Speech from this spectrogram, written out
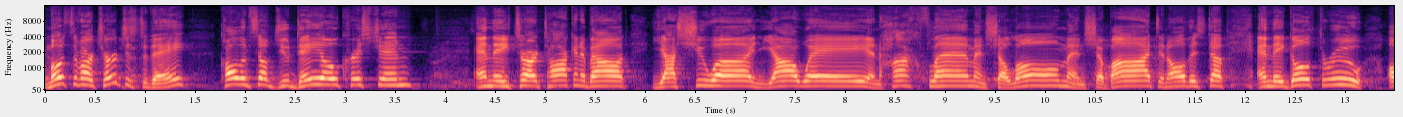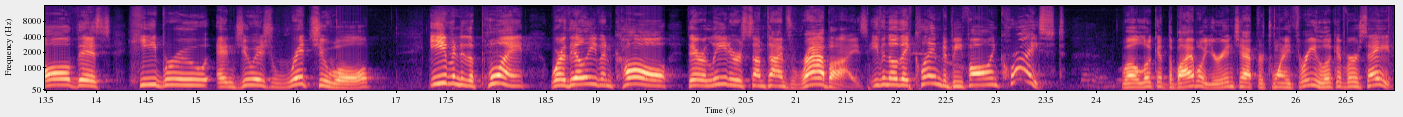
Most of our churches today call themselves Judeo Christian and they start talking about Yeshua and Yahweh and Hachflem and Shalom and Shabbat and all this stuff. And they go through all this Hebrew and Jewish ritual, even to the point where they'll even call their leaders sometimes rabbis, even though they claim to be following Christ. Well, look at the Bible. You're in chapter 23. Look at verse 8.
